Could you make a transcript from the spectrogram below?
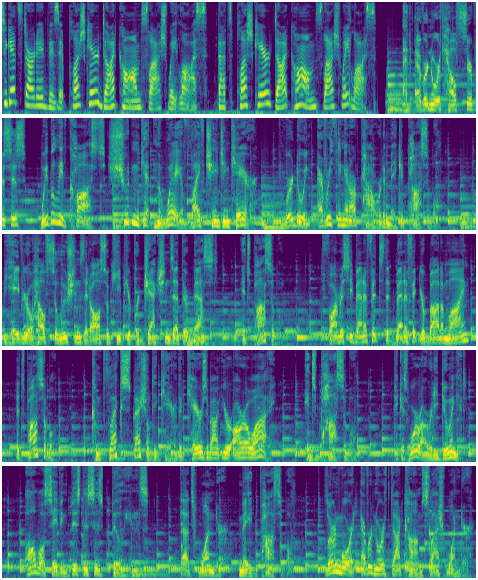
To get started, visit plushcare.com slash weight loss. That's plushcare.com slash weight loss. At Evernorth Health Services, we believe costs shouldn't get in the way of life-changing care. And we're doing everything in our power to make it possible. Behavioral health solutions that also keep your projections at their best? It's possible. Pharmacy benefits that benefit your bottom line? It's possible. Complex specialty care that cares about your ROI? It's possible. Because we're already doing it all while saving businesses billions. That's Wonder made possible. Learn more at evernorth.com/wonder.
